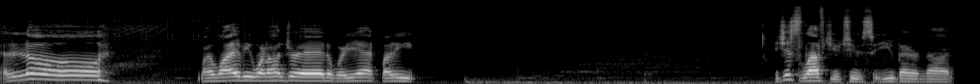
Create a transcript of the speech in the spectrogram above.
Hello, my YV100. Where you at, buddy? He just left you too, so you better not.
